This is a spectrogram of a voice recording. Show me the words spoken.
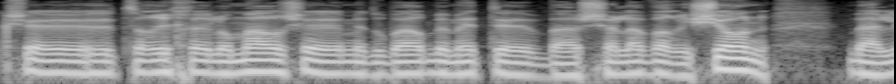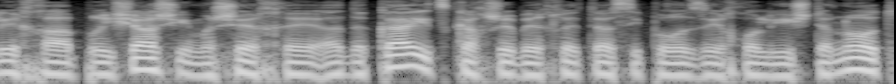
כשצריך לומר שמדובר באמת אה, בשלב הראשון בהליך הפרישה שיימשך אה, עד הקיץ, כך שבהחלט הסיפור הזה יכול להשתנות,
